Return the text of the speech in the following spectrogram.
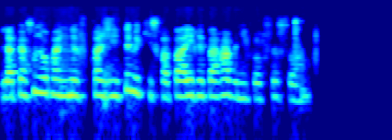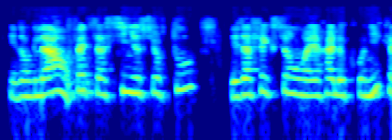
la personne aura une fragilité, mais qui ne sera pas irréparable ni quoi que ce soit. Et donc là, en fait, ça signe surtout les affections ORL chroniques.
